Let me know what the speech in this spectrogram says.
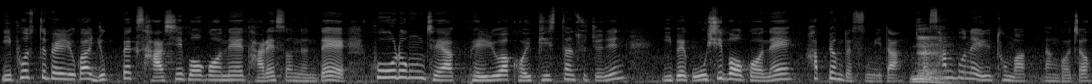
이 post value가 640억 원에 달했었는데 코오롱 제약 value와 거의 비슷한 수준인 250억 원에 합병됐습니다. 그러니까 네. 3분의 1 토막 난 거죠.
